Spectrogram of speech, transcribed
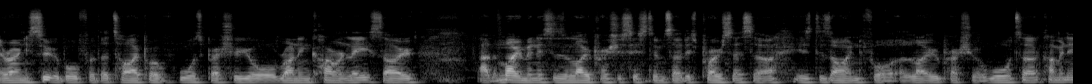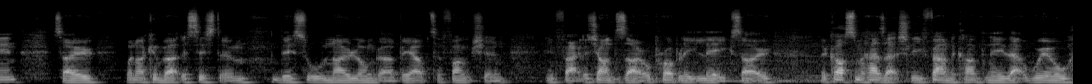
they're only suitable for the type of water pressure you're running currently. So at the moment this is a low pressure system so this processor is designed for a low pressure water coming in. So when I convert the system this will no longer be able to function. In fact the chances are it will probably leak. So the customer has actually found a company that will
